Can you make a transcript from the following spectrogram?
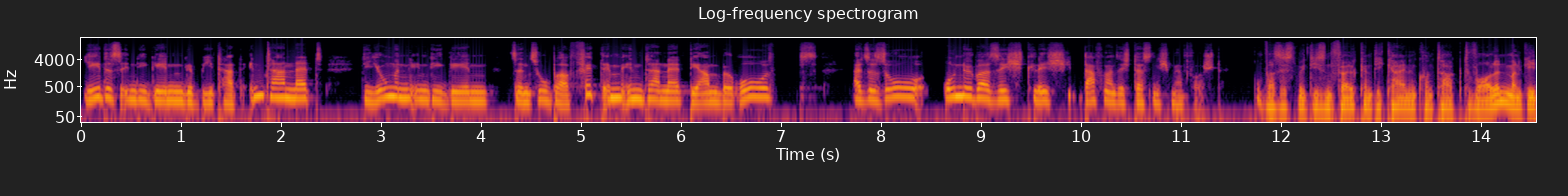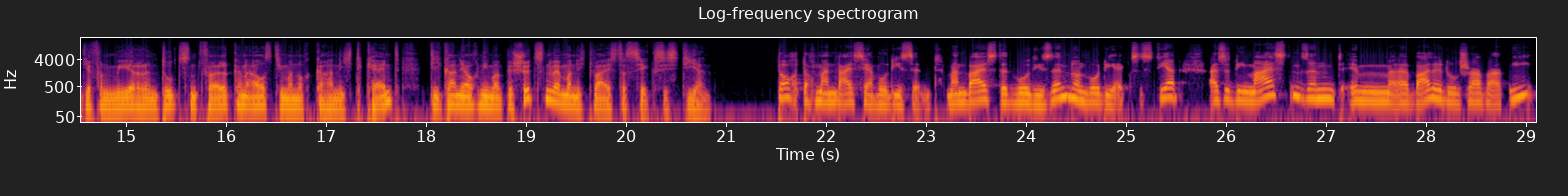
Jedes indigenen Gebiet hat Internet. Die jungen Indigenen sind super fit im Internet, die haben Büros. Also so unübersichtlich darf man sich das nicht mehr vorstellen. Und was ist mit diesen Völkern, die keinen Kontakt wollen? Man geht ja von mehreren Dutzend Völkern aus, die man noch gar nicht kennt. Die kann ja auch niemand beschützen, wenn man nicht weiß, dass sie existieren. Doch, doch, man weiß ja, wo die sind. Man weiß, wo die sind und wo die existieren. Also die meisten sind im äh, Valle du Javari,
